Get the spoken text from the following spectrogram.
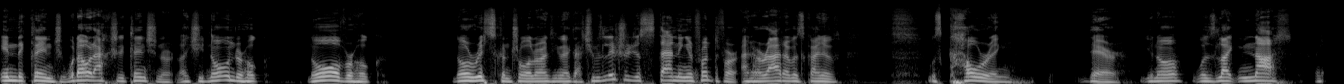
in the clinch without actually clinching her. Like she'd no underhook, no overhook, no wrist control or anything like that. She was literally just standing in front of her, and Hirata was kind of was cowering there. You know, was like not. And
